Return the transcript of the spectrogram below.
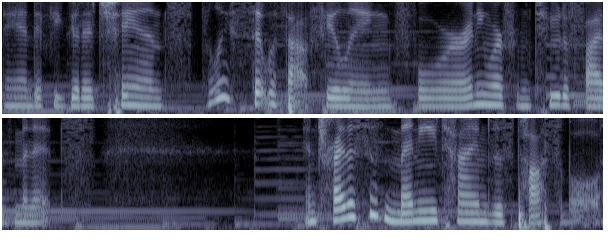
And if you get a chance, really sit with that feeling for anywhere from two to five minutes. And try this as many times as possible.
